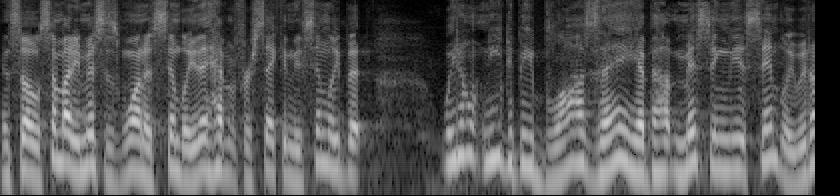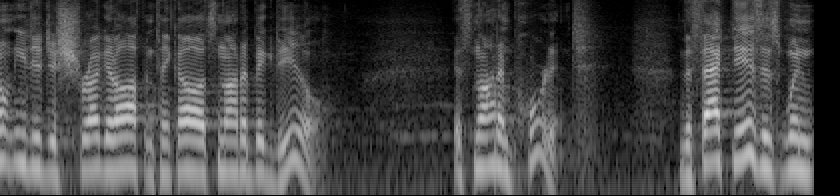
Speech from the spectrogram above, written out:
And so somebody misses one assembly, they haven't forsaken the assembly, but we don't need to be blase about missing the assembly. We don't need to just shrug it off and think, oh, it's not a big deal. It's not important. The fact is, is when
